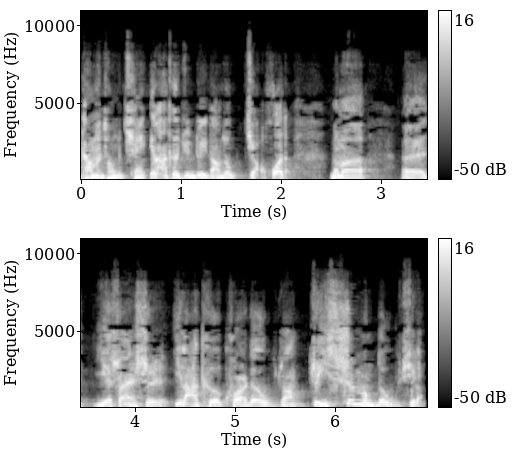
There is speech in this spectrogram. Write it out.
他们从前伊拉克军队当中缴获的，那么呃也算是伊拉克库尔德武装最生猛的武器了。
